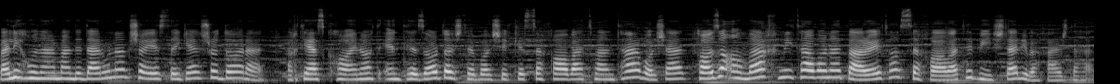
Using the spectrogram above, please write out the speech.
ولی هنرمند درونم شایستگیش را دارد. وقتی از کائنات انتظار داشته باشید که سخاوتمندتر باشد تازه آن وقت می تواند برایتان سخاوت بیشتری به خرج دهد.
